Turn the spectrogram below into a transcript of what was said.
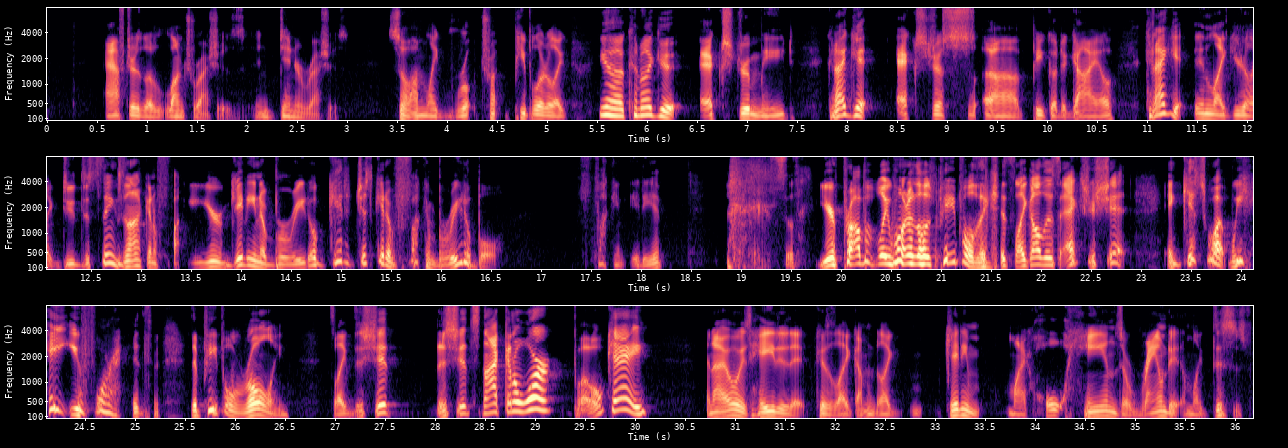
after the lunch rushes and dinner rushes. So I'm like ro- tr- people are like, "Yeah, can I get extra meat? Can I get extra uh, pico de gallo. Can I get in like you're like, dude, this thing's not gonna. Fu- you're getting a burrito. Get it. Just get a fucking burrito bowl. Fucking idiot. so you're probably one of those people that gets like all this extra shit. And guess what? We hate you for it. the people rolling. It's like this shit. This shit's not gonna work. But okay. And I always hated it because like I'm like getting my whole hands around it. I'm like, this is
